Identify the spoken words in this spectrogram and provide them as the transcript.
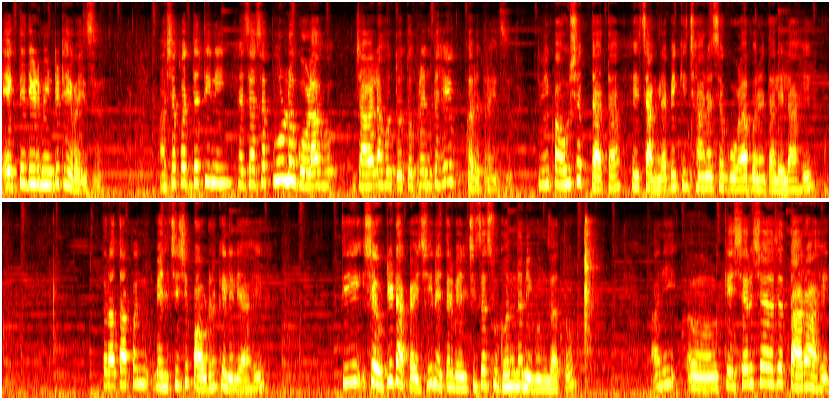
एक ते दीड मिनटं ठेवायचं. अशा पद्धतीने ह्याचा असा पूर्ण गोळा हो ज्यावेळेला होतो तोपर्यंत हे करत राहायचं. तुम्ही पाहू शकता आता हे चांगल्यापैकी छान असा गोळा बनत आलेला आहे. तर आता आपण वेलचीची पावडर केलेली आहे. ती शेवटी टाकायची नाहीतर वेलचीचा सुगंध निघून जातो. आणि केशरच्या ज्या तारा आहेत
